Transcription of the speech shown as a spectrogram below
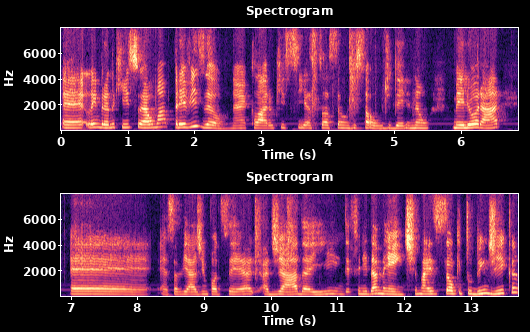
é, lembrando que isso é uma previsão, né? Claro que se a situação de saúde dele não melhorar, é, essa viagem pode ser adiada aí indefinidamente, mas ao que tudo indica,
